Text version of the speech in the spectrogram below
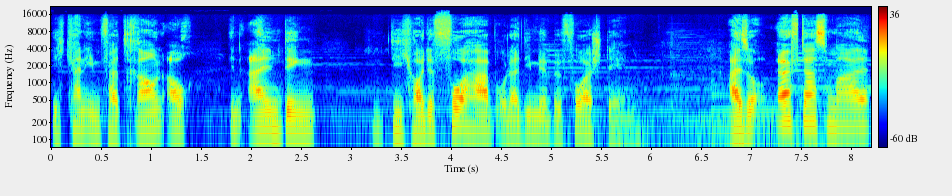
Ich kann ihm vertrauen, auch in allen Dingen, die ich heute vorhabe oder die mir bevorstehen. Also öfters mal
